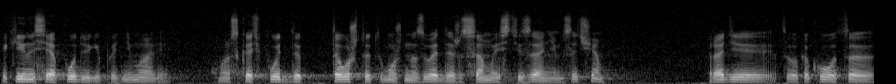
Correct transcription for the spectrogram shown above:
какие на себя подвиги поднимали, можно сказать, вплоть до того, что это можно назвать даже самоистязанием. Зачем? Ради этого какого-то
